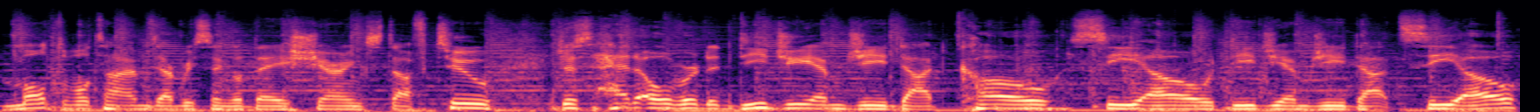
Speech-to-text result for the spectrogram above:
multiple times every single day sharing stuff too. Just head over to dgmg.co co, dgmg.co,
